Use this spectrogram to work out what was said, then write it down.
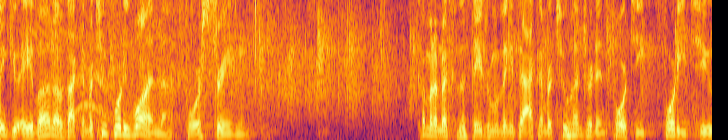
Thank you, Ava. That was act number 241, Four Strings. Coming up next to the stage, we're moving into act number 242,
